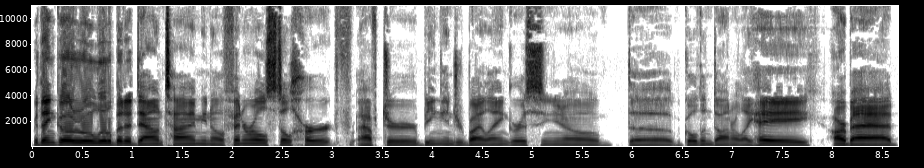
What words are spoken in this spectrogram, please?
we then go to a little bit of downtime. You know, Finral's still hurt after being injured by Langris. You know, the Golden Dawn are like, hey, our bad.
